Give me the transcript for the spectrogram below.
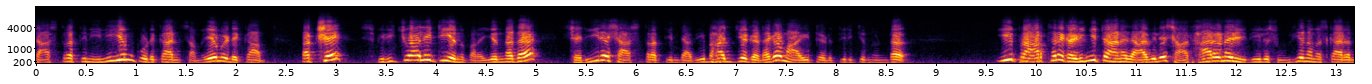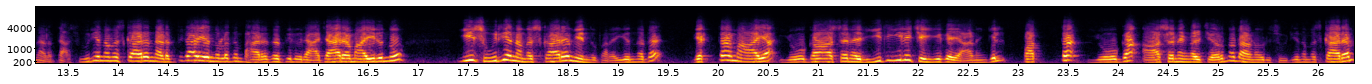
ശാസ്ത്രത്തിന് ഇനിയും കൊടുക്കാൻ സമയമെടുക്കാം പക്ഷേ സ്പിരിച്വാലിറ്റി എന്ന് പറയുന്നത് ശരീരശാസ്ത്രത്തിന്റെ അവിഭാജ്യ ഘടകമായിട്ട് എടുത്തിരിക്കുന്നുണ്ട് ഈ പ്രാർത്ഥന കഴിഞ്ഞിട്ടാണ് രാവിലെ സാധാരണ രീതിയിൽ സൂര്യ നമസ്കാരം നടത്തുക. സൂര്യ നമസ്കാരം നടത്തുക എന്നുള്ളതും ഭാരതത്തിൽ ഒരു ആചാരമായിരുന്നു. ഈ സൂര്യ നമസ്കാരം എന്ന് പറയുന്നത് വ്യക്തമായ യോഗാസന രീതിയിൽ ചെയ്യുകയാണെങ്കിൽ പത്ത് യോഗ ആസനങ്ങൾ ചേർന്നതാണ് ഒരു സൂര്യ നമസ്കാരം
